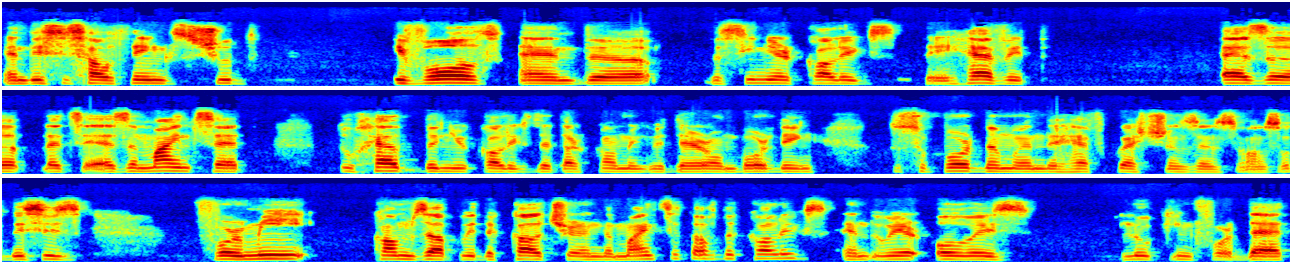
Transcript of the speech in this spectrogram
and this is how things should evolve. And uh, the senior colleagues they have it as a let's say as a mindset to help the new colleagues that are coming with their onboarding to support them when they have questions and so on. So this is for me comes up with the culture and the mindset of the colleagues and we're always looking for that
